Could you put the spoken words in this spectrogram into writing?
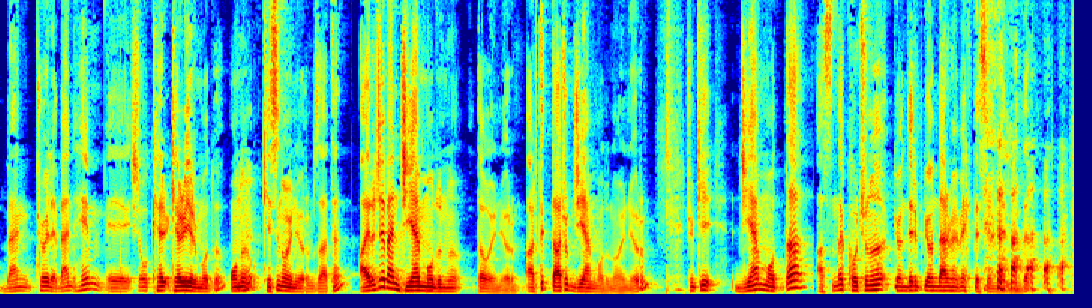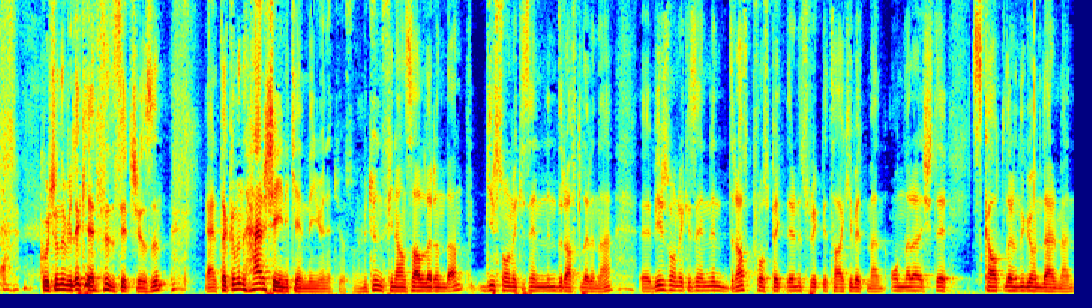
Ben şöyle ben hem e, işte o car- career modu onu kesin oynuyorum zaten. Ayrıca ben GM modunu da oynuyorum. Artık daha çok GM modunu oynuyorum. Çünkü GM modda aslında koçunu gönderip göndermemek de senin elinde. Koçunu bile kendin seçiyorsun. Yani takımın her şeyini kendin yönetiyorsun. Bütün finansallarından bir sonraki senenin draftlarına, e, bir sonraki senenin draft prospektlerini sürekli takip etmen, onlara işte scoutlarını göndermen,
